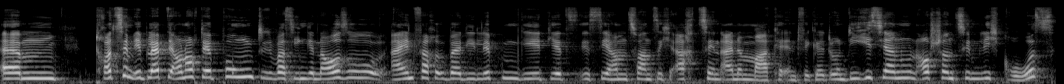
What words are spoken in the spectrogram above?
Ähm, Trotzdem, bleibt ja auch noch der Punkt, was Ihnen genauso einfach über die Lippen geht. Jetzt ist, Sie haben 2018 eine Marke entwickelt und die ist ja nun auch schon ziemlich groß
